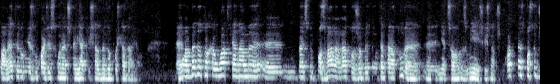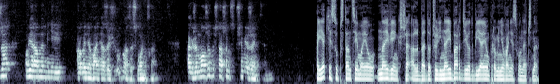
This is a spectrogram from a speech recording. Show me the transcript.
planety również w Układzie Słonecznym jakieś albedo posiadają. E, albedo trochę ułatwia nam, e, powiedzmy, pozwala na to, żeby tę temperaturę nieco zmniejszyć na przykład w ten sposób, że pobieramy mniej promieniowania ze źródła, ze Słońca. Także może być naszym sprzymierzeńcem. A jakie substancje mają największe albedo, czyli najbardziej odbijają promieniowanie słoneczne?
